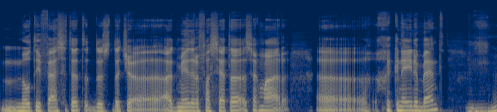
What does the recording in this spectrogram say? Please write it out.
multifaceted. Dus dat je uit meerdere facetten, zeg maar, eh, gekneden bent. Mhm.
